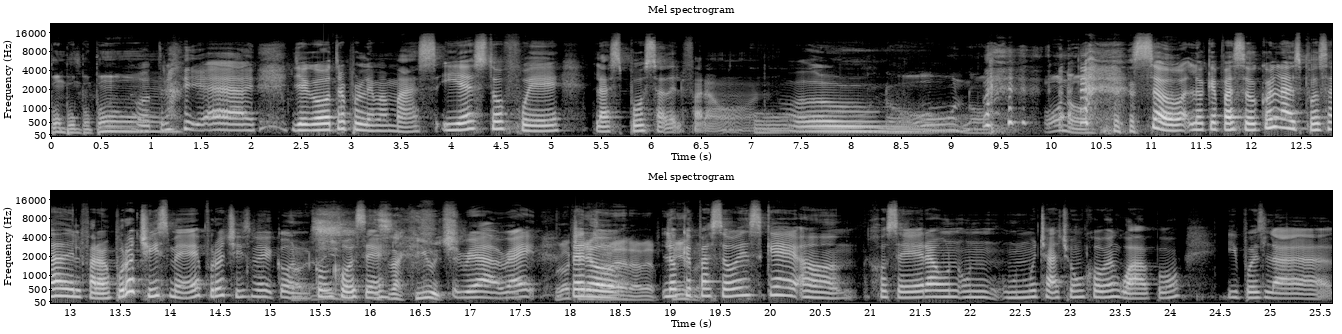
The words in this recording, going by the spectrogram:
Pum, pum, pum, pum. otro, yeah, llegó otro problema más y esto fue la esposa del faraón. Oh. Oh, no. Oh, no. So, lo que pasó con la esposa del faraón, puro chisme, ¿eh? puro chisme con, Ah, con. José. This is a huge. Yeah, right. Puro chisme, Pero a ver, a ver, lo que pasó es que um, José era un, un, un muchacho, un joven guapo, y pues la,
